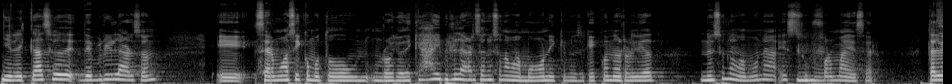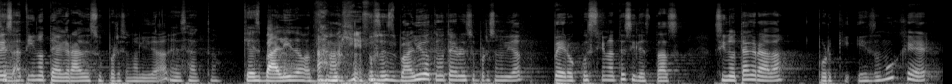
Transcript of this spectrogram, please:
Y en el caso de, de Brie Larson, eh, se armó así como todo un, rollo de que, ay, Brie Larson es una mamona y que no sé qué, cuando en realidad no es una mamona, es su forma de ser. Tal vez a ti no te agrade su personalidad. Exacto. Que es válido también. O sea, es válido que no te agrade su personalidad, pero cuestionate si le estás, si no te agrada porque es mujer,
